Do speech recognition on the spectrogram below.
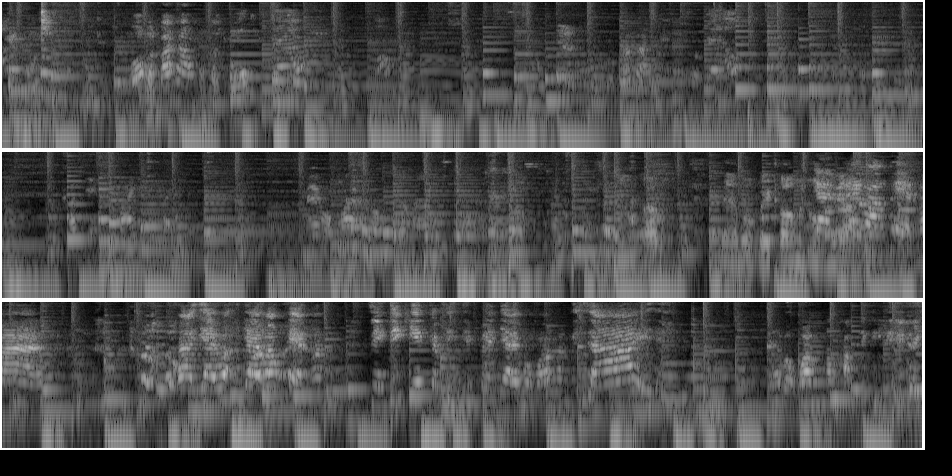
แข็งปวดเพราะเหมือนบ้านทางผมกับโต๊ะ ใบตองมันหอมยายไม่ไม่ได้ได้วางแผนมาอะยายว่ายายวางแผนมาสิ่งที่คิดกับสิ่งที่เป็นยายบอกว่ามันไม่ใช่แม่บอกว่ามันต้องทำเล็ก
